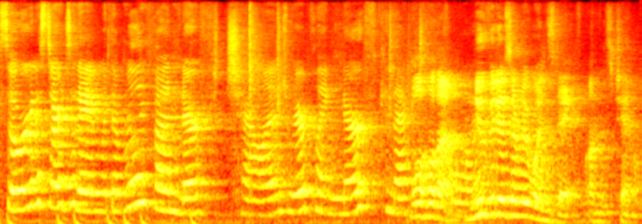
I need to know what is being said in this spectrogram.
so we're gonna start today with a really fun Nerf challenge. We are playing Nerf Connect. Well, hold on. 4. New videos every Wednesday on this channel.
